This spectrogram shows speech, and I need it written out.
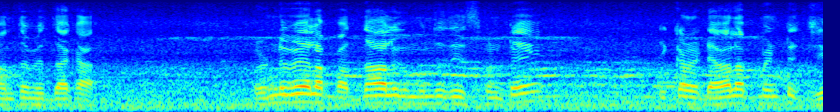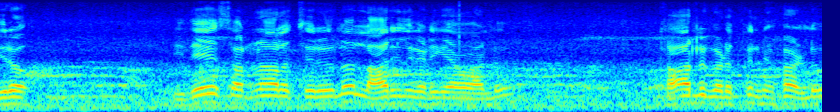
పంతొమ్మిది దాకా రెండు వేల పద్నాలుగు ముందు తీసుకుంటే ఇక్కడ డెవలప్మెంట్ జీరో. ఇదే స్వర్ణాల చెరువులో లారీలు కడిగేవాళ్ళు కార్లు కడుక్కునేవాళ్ళు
